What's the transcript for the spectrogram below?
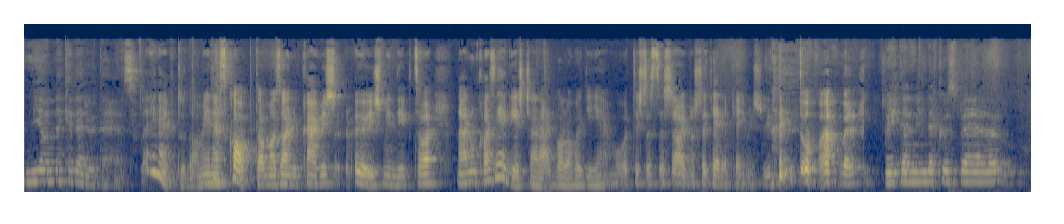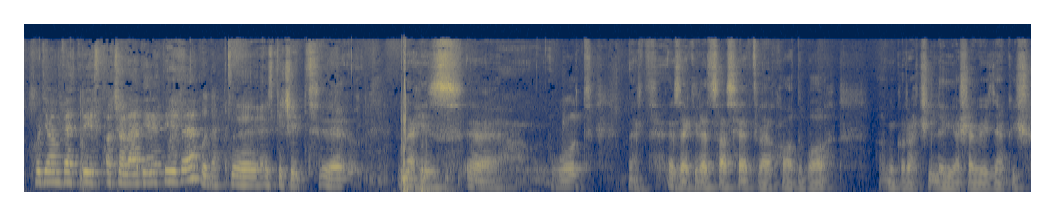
Mi ad neked erőt ehhez? Én nem tudom, én ezt kaptam, az anyukám is, ő is mindig. Szóval nálunk az egész család valahogy ilyen volt, és azt a sajnos a gyerekeim is vitték tovább. Mert... Péter mindeközben hogyan vett részt a család életébe? Hát, ez kicsit nehéz volt, mert 1976-ban amikor a csillai események is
